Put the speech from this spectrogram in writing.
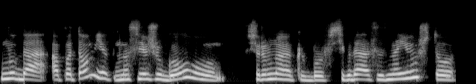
Ну да, а потом я на свежую голову все равно я как бы всегда осознаю, что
